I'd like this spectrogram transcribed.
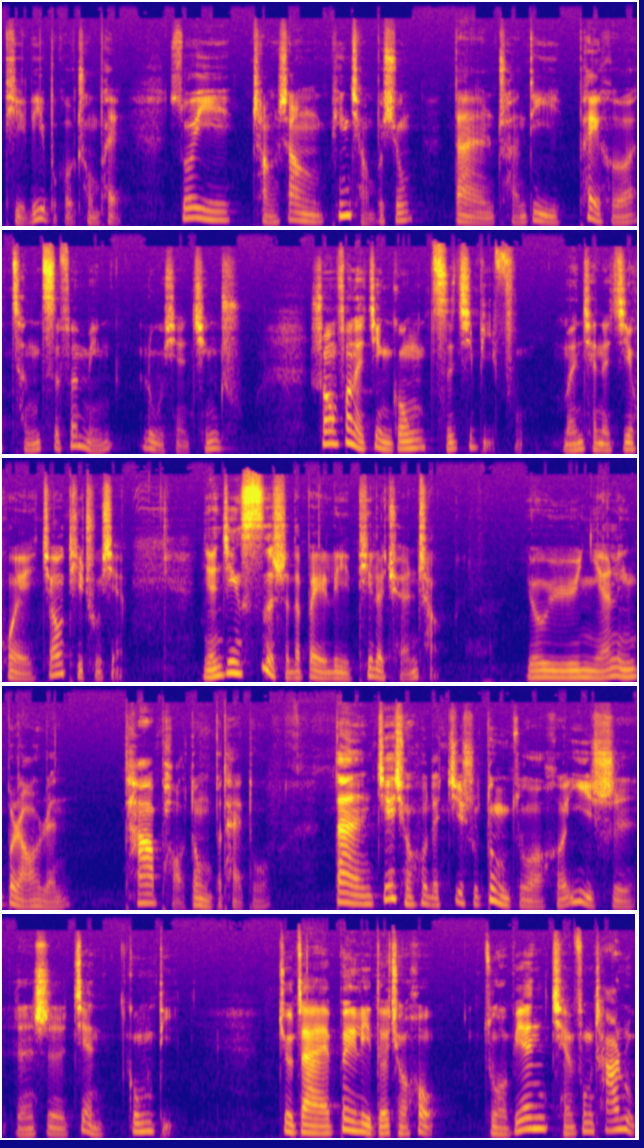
体力不够充沛，所以场上拼抢不凶，但传递配合层次分明，路线清楚。双方的进攻此起彼伏，门前的机会交替出现。年近四十的贝利踢了全场，由于年龄不饶人，他跑动不太多，但接球后的技术动作和意识仍是见功底。就在贝利得球后，左边前锋插入，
